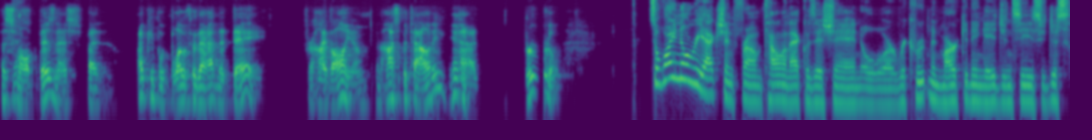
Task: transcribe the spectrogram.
a small yeah. business, but my people blow through that in a day for high volume. And hospitality, yeah, brutal. So why no reaction from talent acquisition or recruitment marketing agencies who just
